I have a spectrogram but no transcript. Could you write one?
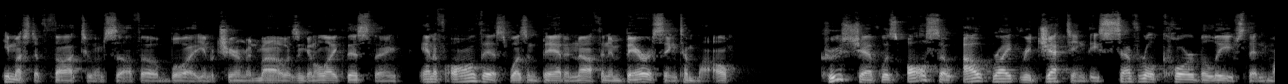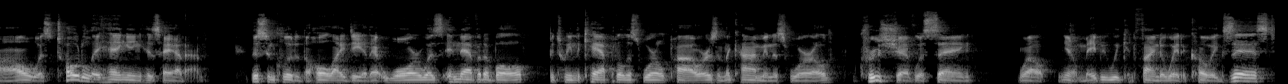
he must have thought to himself, oh boy, you know, Chairman Mao isn't going to like this thing. And if all this wasn't bad enough and embarrassing to Mao, Khrushchev was also outright rejecting the several core beliefs that Mao was totally hanging his hat on. This included the whole idea that war was inevitable between the capitalist world powers and the communist world. Khrushchev was saying, well, you know, maybe we can find a way to coexist.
